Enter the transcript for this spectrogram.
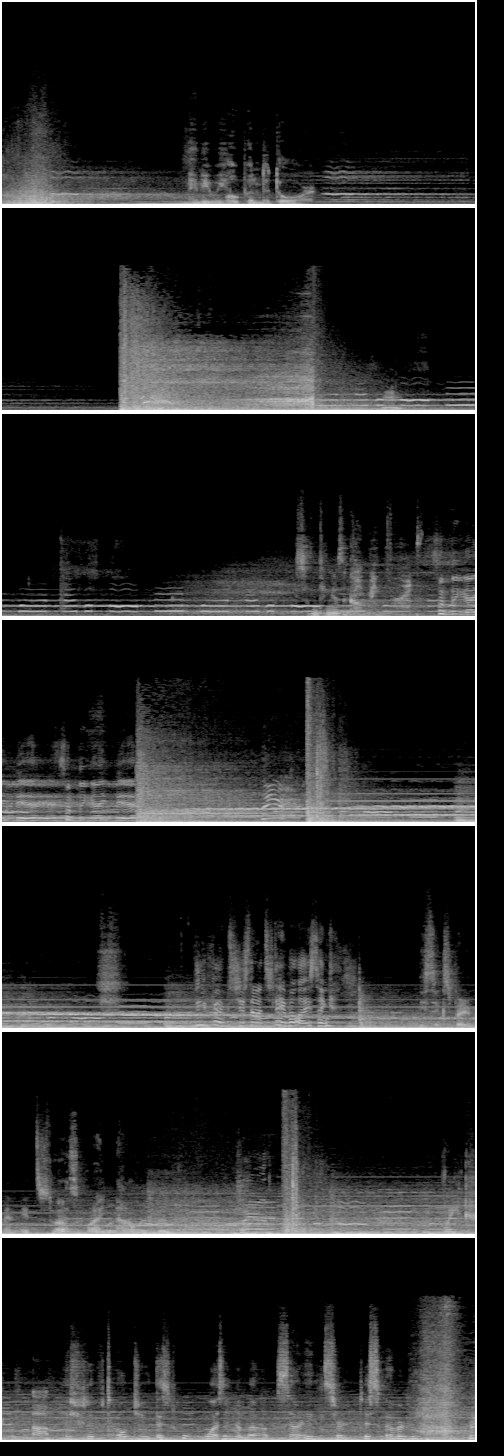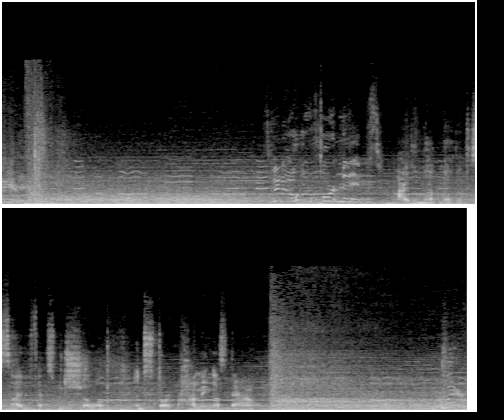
Maybe we opened the door. Something is coming for us. Something I did. Something I did. Defense just not stabilizing. This experiment needs to That's end right now. I like it. Wake up. I should have told you this wasn't about science or discovery. It's been over four minutes. I did not know that the side effects would show up and start hunting us down. This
